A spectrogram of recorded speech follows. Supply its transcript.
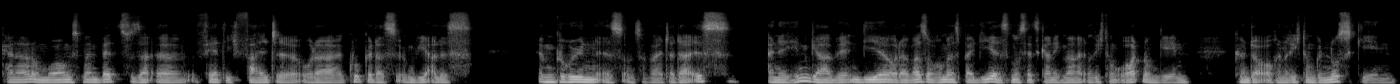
keine Ahnung, morgens mein Bett äh, fertig falte oder gucke, dass irgendwie alles im Grünen ist und so weiter. Da ist eine Hingabe in dir oder was auch immer es bei dir ist, muss jetzt gar nicht mal in Richtung Ordnung gehen, könnte auch in Richtung Genuss gehen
